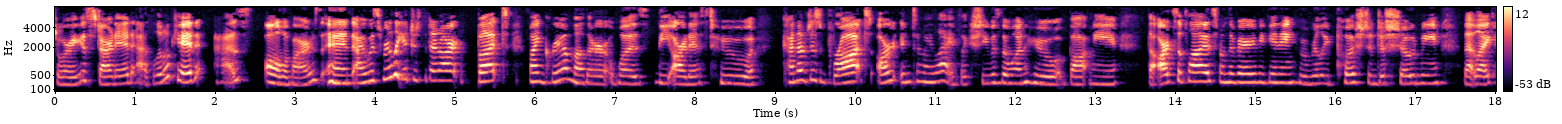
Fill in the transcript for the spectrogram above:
story started as a little kid, as all of ours, and I was really interested in art, but my grandmother was the artist who kind of just brought art into my life. Like she was the one who bought me the art supplies from the very beginning, who really pushed and just showed me that, like,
